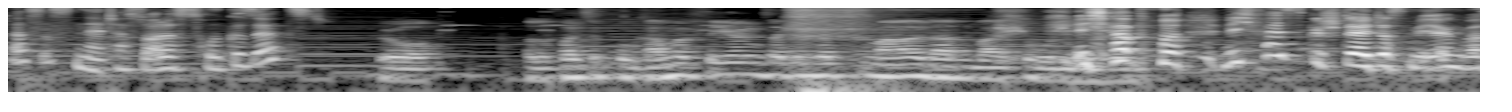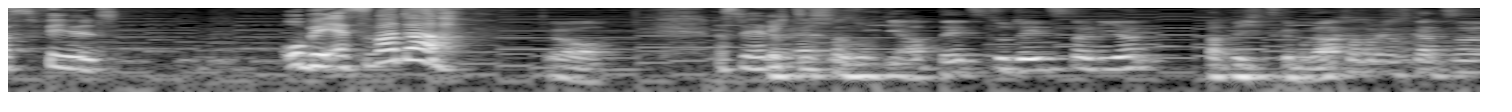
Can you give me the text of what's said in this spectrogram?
Das ist nett. Hast du alles zurückgesetzt? Ja. Also falls dir Programme fehlen seit dem letzten Mal, dann weißt du, wo die Ich habe nicht festgestellt, dass mir irgendwas fehlt. OBS war da. Ja. Das wäre Ich habe richtig. versucht, die Updates zu deinstallieren. Hat nichts gebracht, also habe ich das Ganze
